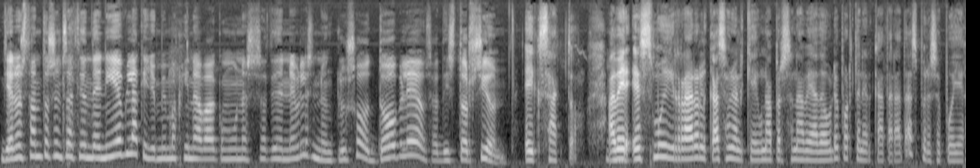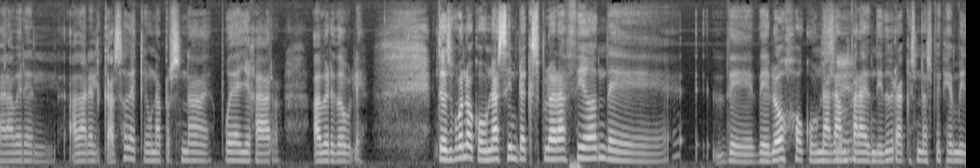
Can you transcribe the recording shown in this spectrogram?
ya no es tanto sensación de niebla, que yo me imaginaba como una sensación de niebla, sino incluso doble, o sea, distorsión. Exacto. A ver, es muy raro el caso en el que una persona vea doble por tener cataratas, pero se puede llegar a ver el, a dar el caso de que una persona pueda llegar a ver doble. Entonces, bueno, con una simple exploración de, de- del ojo, con una Sí. lámpara de hendidura, que es una especie de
